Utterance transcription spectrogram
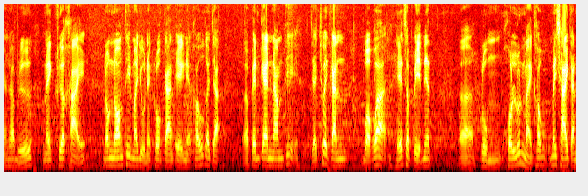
นะครับ หรือในเครือข่ายน้องๆที่มาอยู่ในโครงการเองเนี่ยเขาก็จะเป็นแกนนำที่จะช่วยกันบอกว่าเฮสปีดเนี่ยกลุ่มคนรุ่นใหม่เขาไม่ใช้กัน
